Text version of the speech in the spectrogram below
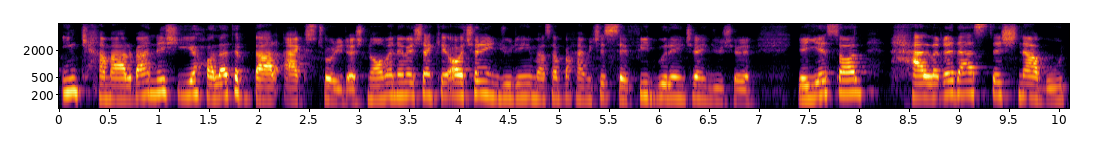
این کمربندش یه حالت برعکس طوری داشت. نامه نوشتن که آ چرا اینجوری؟ مثلا همیشه سفید بوده این چرا اینجوری شده. یا یه سال حلقه دستش نبود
